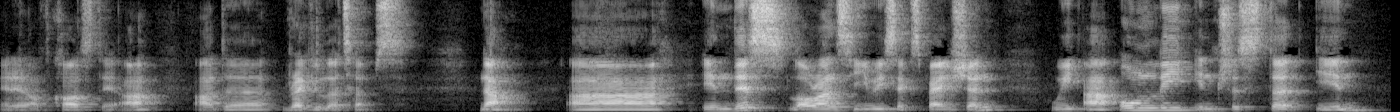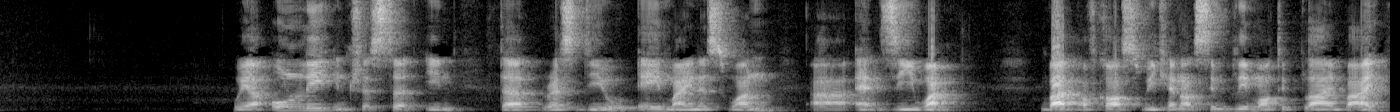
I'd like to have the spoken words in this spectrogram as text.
And then of course there are other regular terms. Now, uh, in this Laurent series expansion, we are only interested in we are only interested in the residue a minus 1 uh, at z1 But of course, we cannot simply multiply by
